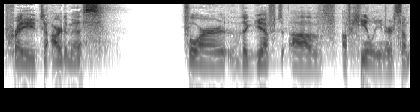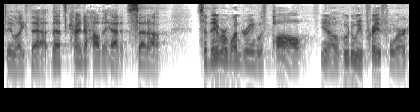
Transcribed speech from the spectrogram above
pray to Artemis for the gift of, of healing or something like that. That's kind of how they had it set up. So they were wondering with Paul, you know, who do we pray for?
